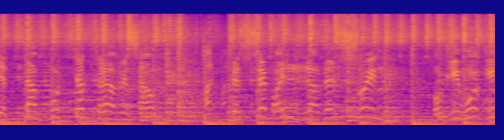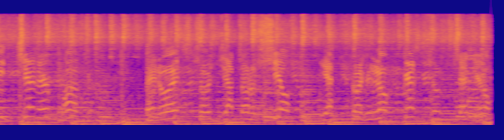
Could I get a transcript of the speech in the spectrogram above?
Y está muy atravesado. Antes se baila de swing, boogie woogie jitterbug, pero eso ya torció y esto es lo que sucedió.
